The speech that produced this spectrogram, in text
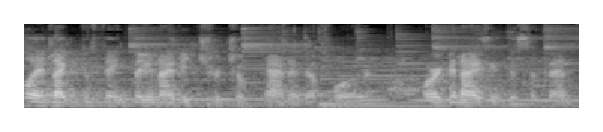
Well, I'd like to thank the United Church of Canada for organizing this event.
